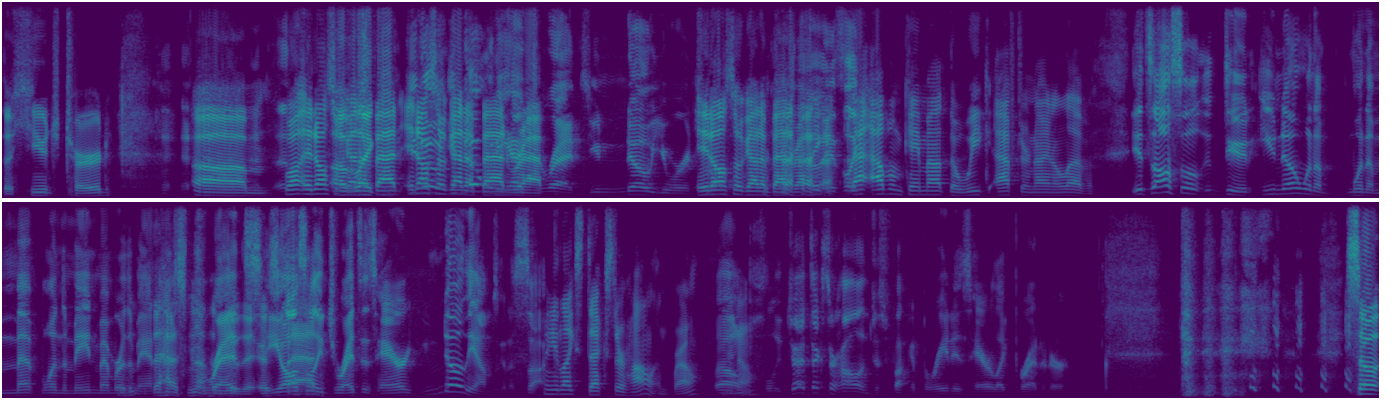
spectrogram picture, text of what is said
the huge turd. Um, well, it also got like- a bad. It also got a bad rap. Dreads, you know you were. In It also got a bad rap. Like- that album came out the week after 9/11. It's also, dude. You know when a when a mem- when the main member of the band That has, has nothing to do with dreads, it. It's he also bad. like dreads his hair. You know the album's gonna suck. He likes Dexter Holland, bro. Oh, you know? please. Dexter Holland just fucking braided his hair like Predator. so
